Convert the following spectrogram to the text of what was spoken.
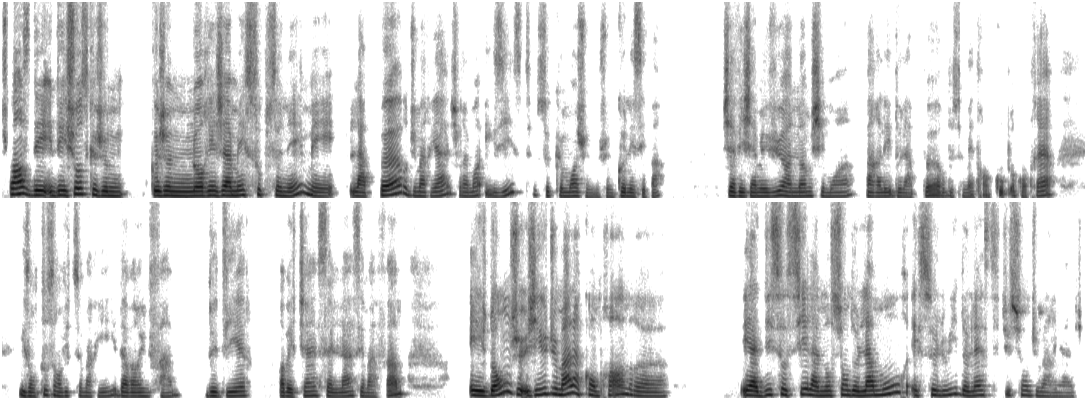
je pense des, des choses que je, que je n'aurais jamais soupçonnées, mais la peur du mariage vraiment existe, ce que moi je, ne connaissais pas. J'avais jamais vu un homme chez moi parler de la peur de se mettre en couple. Au contraire, ils ont tous envie de se marier, d'avoir une femme, de dire oh ben tiens celle-là c'est ma femme. Et donc j'ai eu du mal à comprendre euh, et à dissocier la notion de l'amour et celui de l'institution du mariage,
